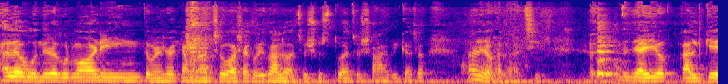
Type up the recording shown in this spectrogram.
হ্যালো বন্ধুরা গুড মর্নিং তোমরা সবাই কেমন আছো? আশা করি ভালো আছো, সুস্থ আছো, স্বাভাবিক আছো। আমিও ভালো আছি। যাই হোক, কালকে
